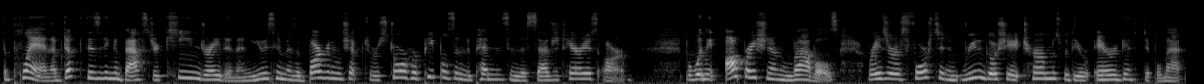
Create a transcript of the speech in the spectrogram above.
The plan abduct visiting ambassador Keen Drayden and use him as a bargaining chip to restore her people's independence in the Sagittarius arm. But when the operation unravels, Razor is forced to renegotiate terms with the arrogant diplomat.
